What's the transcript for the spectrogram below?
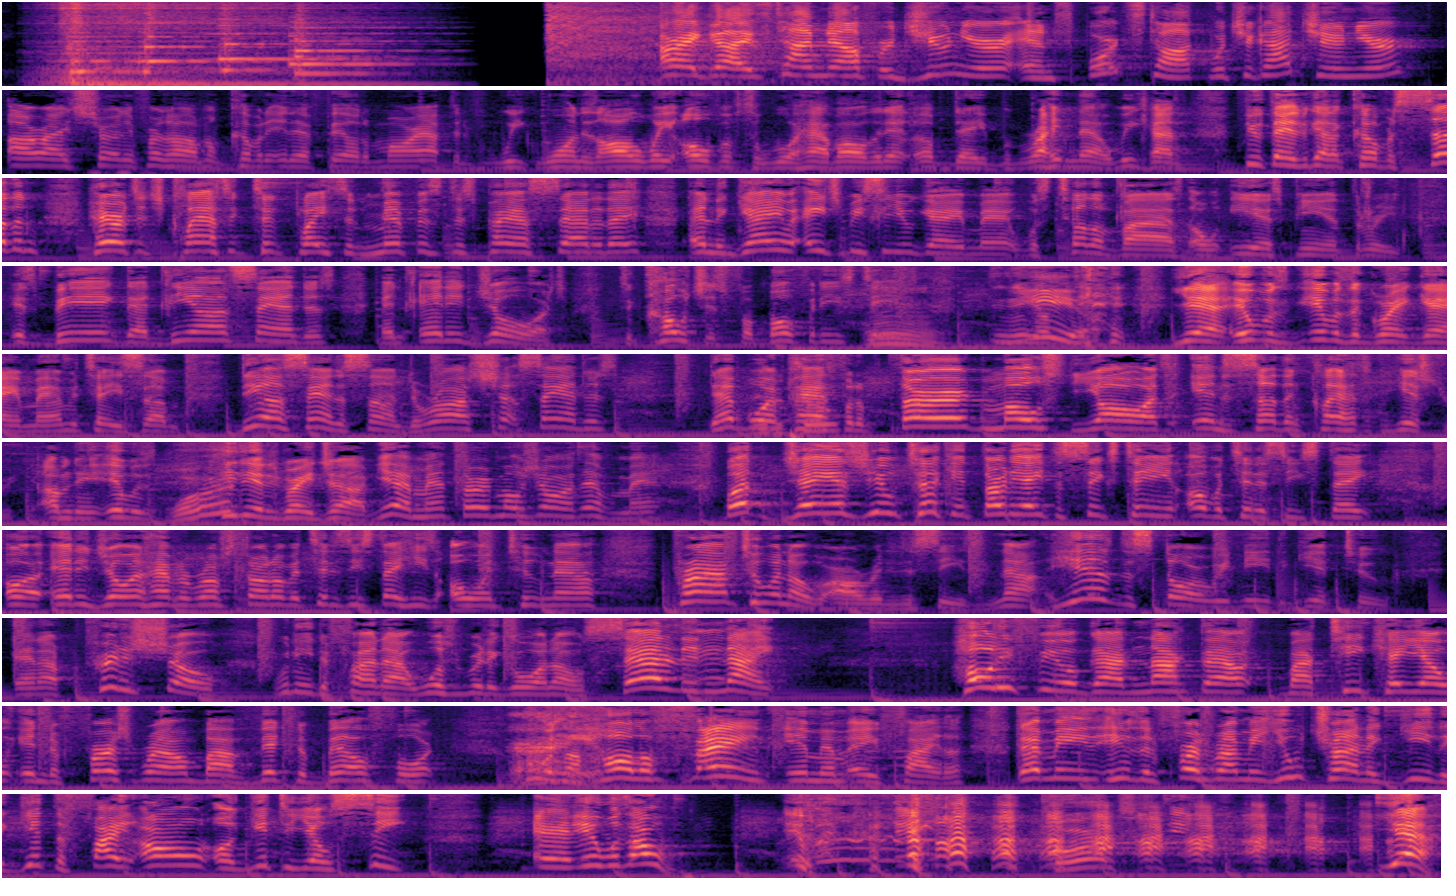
All right, guys, time now for Junior and Sports Talk. What you got, Junior? All right, Shirley. First of all, I'm gonna cover the NFL tomorrow after week one is all the way over, so we'll have all of that update. But right now, we got a few things we got to cover. Southern Heritage Classic took place in Memphis this past Saturday, and the game, HBCU game, man, was televised on ESPN3. It's big that Deion Sanders and Eddie George, the coaches for both of these teams, mm. know, Yeah. yeah, it was it was a great game, man. Let me tell you something. Deion Sanders' son, Darrell Sanders. That boy passed for the third most yards in Southern Classic history. I mean, it was What? he did a great job. Yeah, man, third most yards ever, man. But JSU took it 38 to 16 over Tennessee State. Oh, Eddie Jordan having a rough start over Tennessee State. He's 0 2 now. Prime 2 and 0 already this season. Now, here's the story we need to get to. And I'm pretty sure we need to find out what's really going on. Saturday night, Holyfield got knocked out by TKO in the first round by Victor Belfort, who was a Hall of Fame MMA fighter. That means he was in the first round. I mean, you trying to either get the fight on or get to your seat, and it was over. yeah.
